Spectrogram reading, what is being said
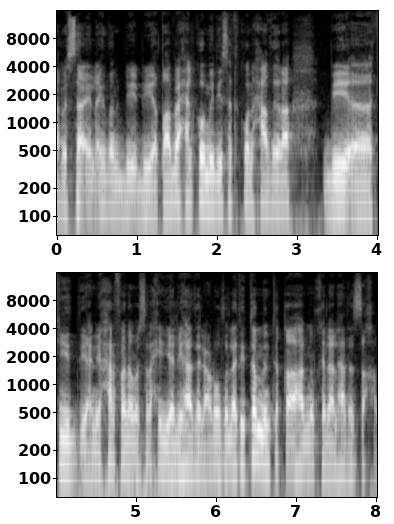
الرسائل أيضا بطابعها الكوميدي ستكون حاضرة بأكيد يعني حرفنه مسرحية لهذه العروض التي تم انتقائها من خلال هذا الزخم.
